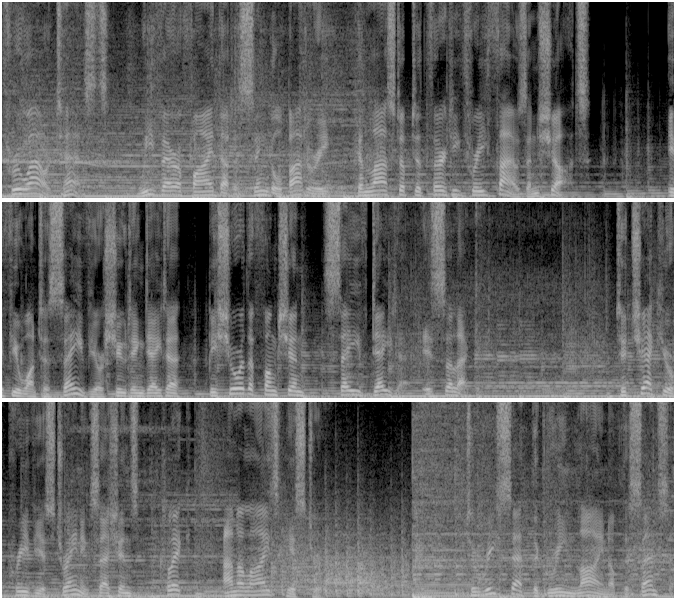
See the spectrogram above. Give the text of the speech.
Through our tests, we verified that a single battery can last up to 33,000 shots. If you want to save your shooting data, be sure the function Save Data is selected. To check your previous training sessions, click Analyze History. To reset the green line of the sensor,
